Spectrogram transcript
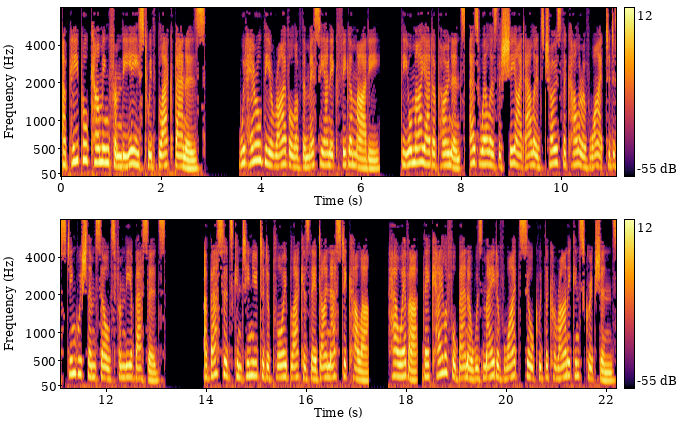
a people coming from the east with black banners would herald the arrival of the messianic figure Mahdi. The Umayyad opponents, as well as the Shiite Alids chose the color of white to distinguish themselves from the Abbasids. Abbasids continued to deploy black as their dynastic color. However, their caliphal banner was made of white silk with the Quranic inscriptions.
